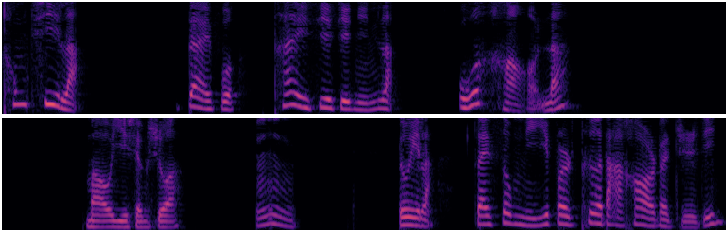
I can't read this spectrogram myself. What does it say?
通气了！大夫，太谢谢您了，我好了。猫医生说：“嗯，对了。”再送你一份特大号的纸巾，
